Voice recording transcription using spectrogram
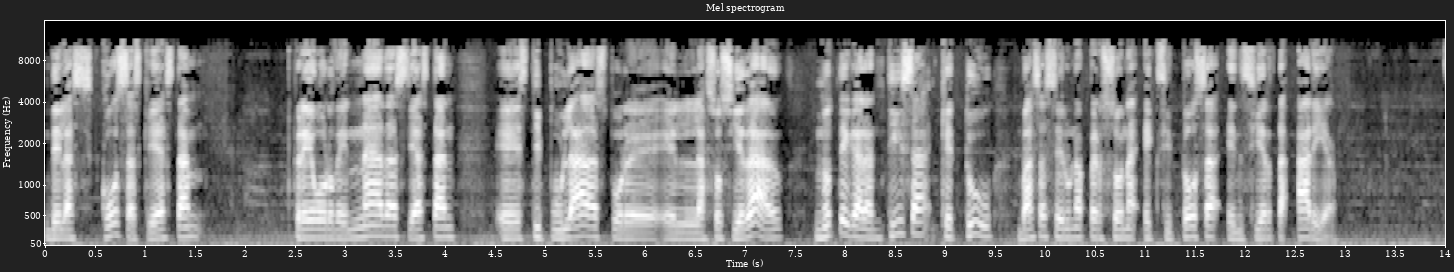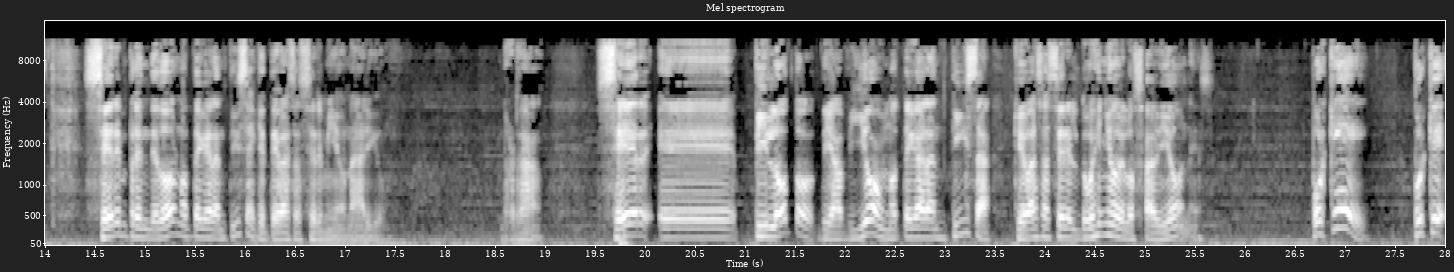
de las cosas que ya están preordenadas, ya están eh, estipuladas por eh, la sociedad, no te garantiza que tú vas a ser una persona exitosa en cierta área. Ser emprendedor no te garantiza que te vas a ser millonario. ¿Verdad? Ser eh, piloto de avión no te garantiza que vas a ser el dueño de los aviones. ¿Por qué? Porque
